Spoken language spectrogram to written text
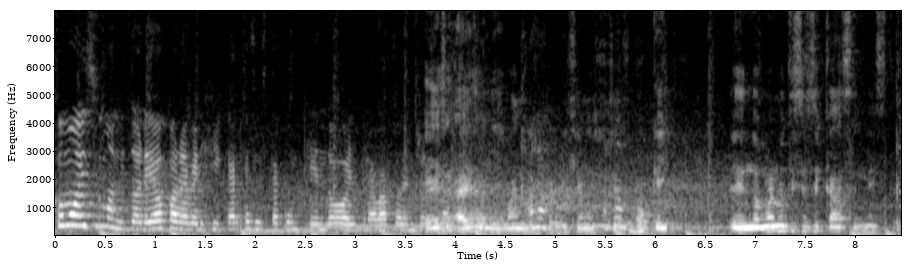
¿Cómo es un monitoreo para verificar que se está cumpliendo el trabajo dentro de la a eso le llaman Ajá. supervisiones ustedes. Ok. Eh, normalmente se hace cada semestre.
